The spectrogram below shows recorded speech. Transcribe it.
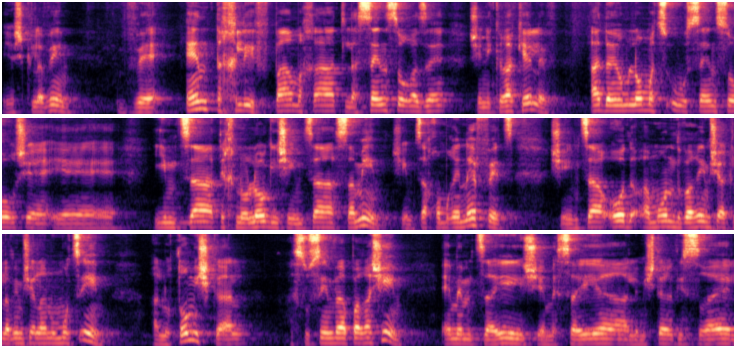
יש כלבים, ואין תחליף פעם אחת לסנסור הזה שנקרא כלב. עד היום לא מצאו סנסור שימצא טכנולוגי, שימצא סמים, שימצא חומרי נפץ, שימצא עוד המון דברים שהכלבים שלנו מוצאים. על אותו משקל, הסוסים והפרשים הם אמצעי שמסייע למשטרת ישראל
